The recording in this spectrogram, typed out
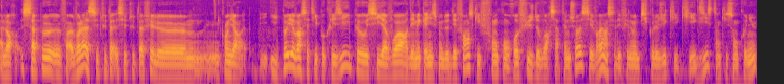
Alors, ça peut. Enfin, voilà, c'est tout, à- c'est tout à fait le. Comment dire Il peut y avoir cette hypocrisie, il peut aussi y avoir des mécanismes de défense qui font qu'on refuse de voir certaines choses. C'est vrai, hein, c'est des phénomènes psychologiques qui, qui existent, hein, qui sont connus.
